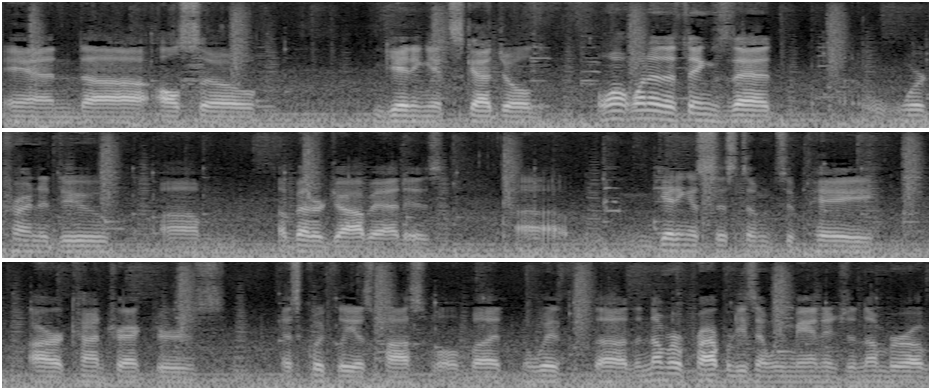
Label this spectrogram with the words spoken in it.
and uh, also getting it scheduled. One of the things that we're trying to do um, a better job at is uh, getting a system to pay our contractors as quickly as possible. But with uh, the number of properties that we manage, the number of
